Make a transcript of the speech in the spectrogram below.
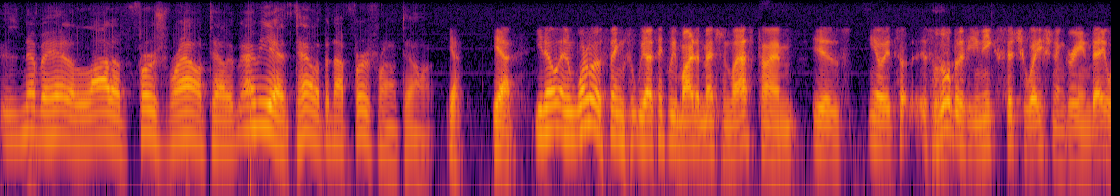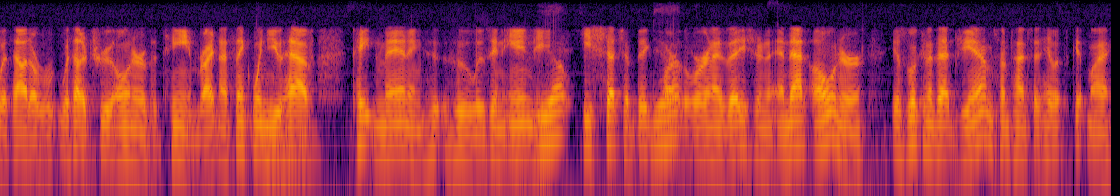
he's never had a lot of first round talent. I mean, he has talent, but not first round talent. Yeah. Yeah, you know, and one of the things that we I think we might have mentioned last time is you know it's a, it's a little bit of a unique situation in Green Bay without a without a true owner of the team, right? And I think when you have Peyton Manning, who, who was in Indy, yep. he's such a big yep. part of the organization, and that owner is looking at that GM sometimes saying, "Hey, let's get my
